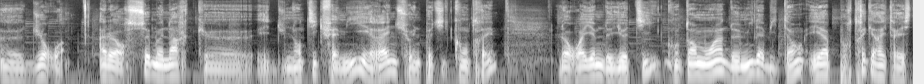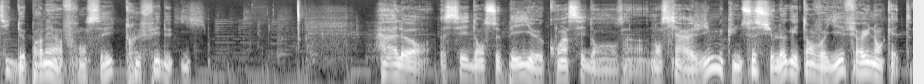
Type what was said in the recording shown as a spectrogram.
du roi. Alors ce monarque est d'une antique famille et règne sur une petite contrée le royaume de Yoti, comptant moins de 1000 habitants et a pour très caractéristique de parler un français truffé de i. Alors, c'est dans ce pays euh, coincé dans un ancien régime qu'une sociologue est envoyée faire une enquête.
